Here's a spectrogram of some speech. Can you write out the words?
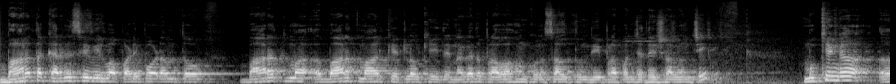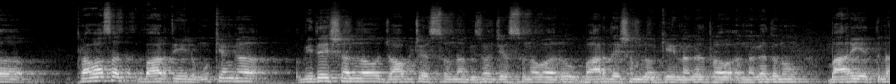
భారత కరెన్సీ విలువ పడిపోవడంతో భారత్ మా భారత్ మార్కెట్లోకి ఇది నగదు ప్రవాహం కొనసాగుతుంది ప్రపంచ దేశాల నుంచి. ముఖ్యంగా ప్రవాస భారతీయులు ముఖ్యంగా విదేశాల్లో జాబ్ చేస్తున్న బిజినెస్ చేస్తున్న వారు భారతదేశంలోకి నగదు ప్రవ నగదును భారీ ఎత్తున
